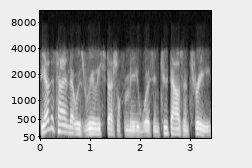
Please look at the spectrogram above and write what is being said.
The other time that was really special for me was in 2003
